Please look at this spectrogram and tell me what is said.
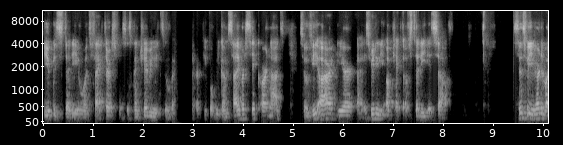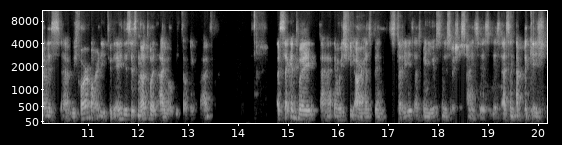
you could study what factors this contribute to whether people become cyber sick or not. So VR here uh, is really the object of study itself. Since we heard about this uh, before already today, this is not what I will be talking about. A second way uh, in which VR has been studied, has been used in the social sciences, is as an application.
